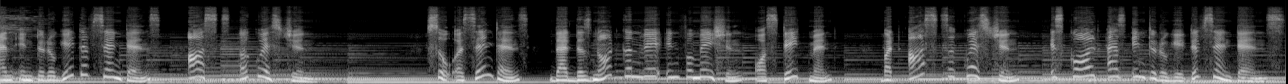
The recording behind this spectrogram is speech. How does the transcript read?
an interrogative sentence asks a question. So a sentence that does not convey information or statement but asks a question is called as interrogative sentence.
